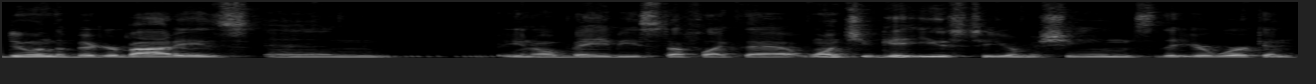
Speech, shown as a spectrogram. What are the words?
doing the bigger bodies and you know babies stuff like that. Once you get used to your machines that you're working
